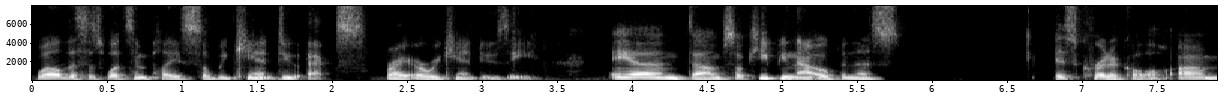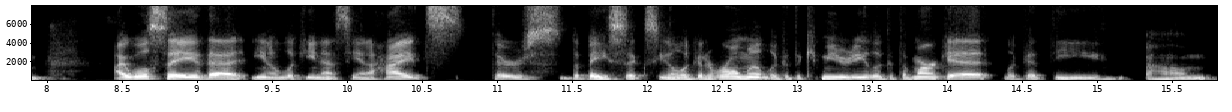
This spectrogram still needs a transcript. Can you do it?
well, this is what's in place, so we can't do X, right? Or we can't do Z. And um, so keeping that openness is critical. Um, I will say that, you know, looking at Siena Heights, there's the basics, you know, look at enrollment, look at the community, look at the market, look at the um,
